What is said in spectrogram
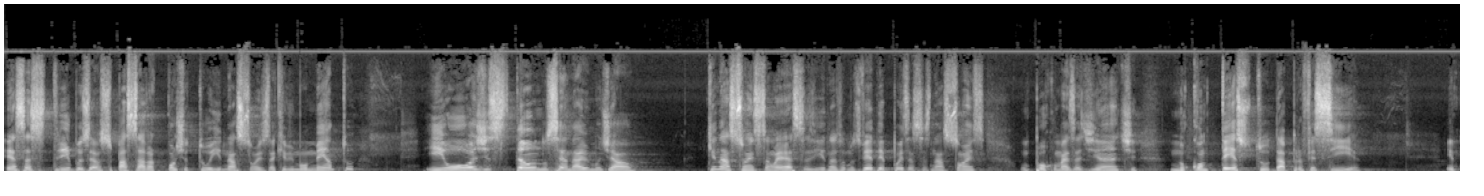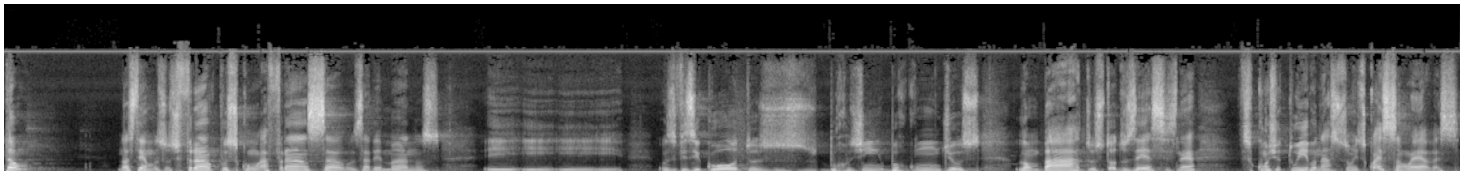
essas tribos elas passaram a constituir nações naquele momento e hoje estão no cenário mundial. Que nações são essas? E nós vamos ver depois essas nações um pouco mais adiante, no contexto da profecia. Então, nós temos os francos com a França, os alemanos e, e, e os visigodos, os burgúndios, lombardos, todos esses, né, constituíram nações. Quais são elas?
